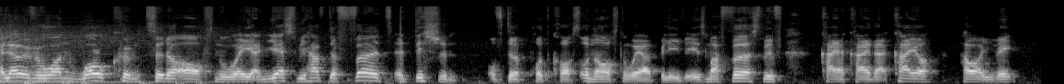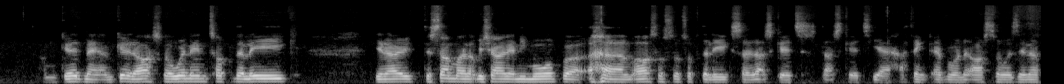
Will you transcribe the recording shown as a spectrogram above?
Hello, everyone. Welcome to the Arsenal Way. And yes, we have the third edition of the podcast on the Arsenal Way, I believe it is. My first with Kaya Kaynak. Kaya, how are you, mate? I'm good, mate. I'm good. Arsenal winning, top of the league. You know, the sun might not be shining anymore, but um, Arsenal's still top of the league, so that's good. That's good. Yeah, I think everyone at Arsenal was in a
